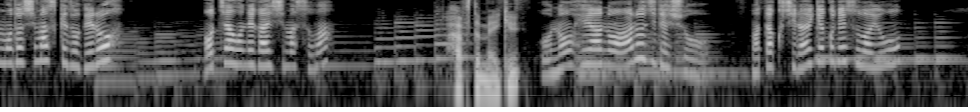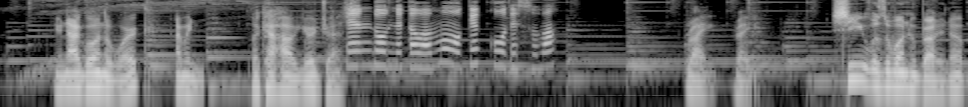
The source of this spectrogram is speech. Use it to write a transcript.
を戻しますけどゲロお茶お願いしますわ Have to make it? この部屋の主でしょう私来客ですわよ You're not going to work? I mean, look at how you're dressed. 天丼ネタはもう結構ですわ Right, right. She was the one who brought it up.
